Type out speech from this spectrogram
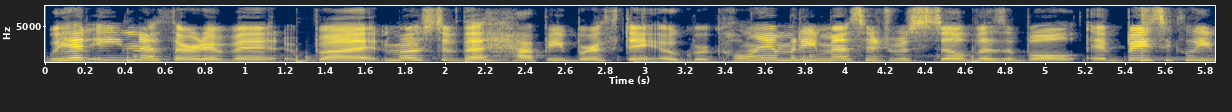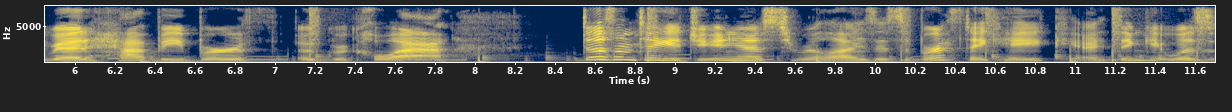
We had eaten a third of it, but most of the happy birthday Okra Calamity message was still visible. It basically read Happy Birth Okra Kala, doesn't take a genius to realize it's a birthday cake. I think it was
